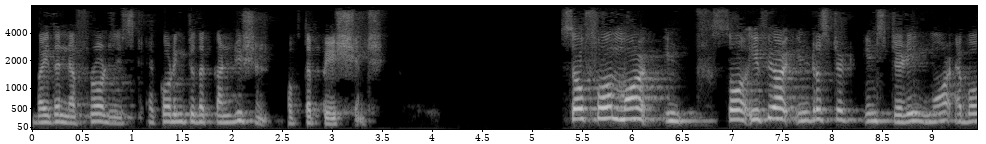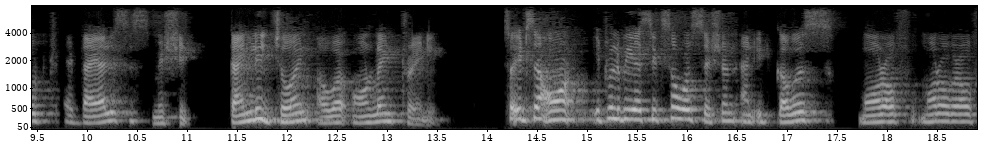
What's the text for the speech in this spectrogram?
by the nephrologist according to the condition of the patient. So for more, in, so if you are interested in studying more about a dialysis machine, kindly join our online training. So it's a, it will be a six hour session and it covers more of, moreover of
